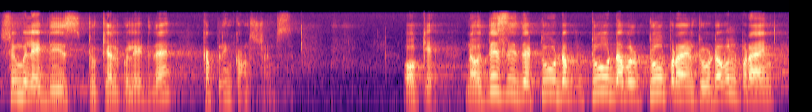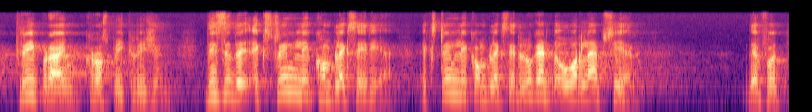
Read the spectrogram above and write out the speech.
simulate these to calculate the coupling constants. Okay. Now this is the 2 double, two double 2 prime 2 double prime 3 prime cross peak region. This is the extremely complex area extremely complex area look at the overlaps here. Therefore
